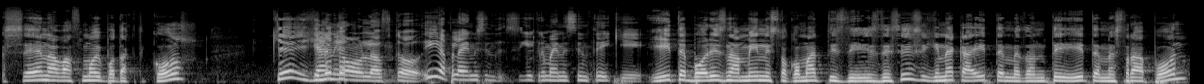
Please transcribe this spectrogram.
σε ένα βαθμό υποτακτικός και η Κάνει γυναίκα όλο αυτό. Ή απλά είναι η συνθ- συγκεκριμένη συνθήκη. είτε μπορείς να μείνεις στο κομμάτι της διείσδυσης η γυναίκα είτε με δονητή είτε με στραπών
